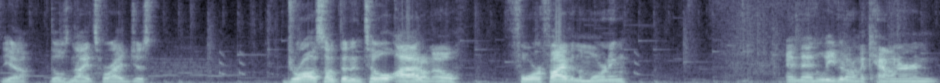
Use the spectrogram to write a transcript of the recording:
Yeah, those nights where I just draw something until, I don't know, 4 or 5 in the morning and then leave it on the counter and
